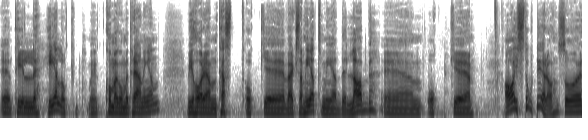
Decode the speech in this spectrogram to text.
eh, till hel och eh, komma igång med träningen. Vi har en test och eh, verksamhet med labb eh, och ja, i stort det då. Så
